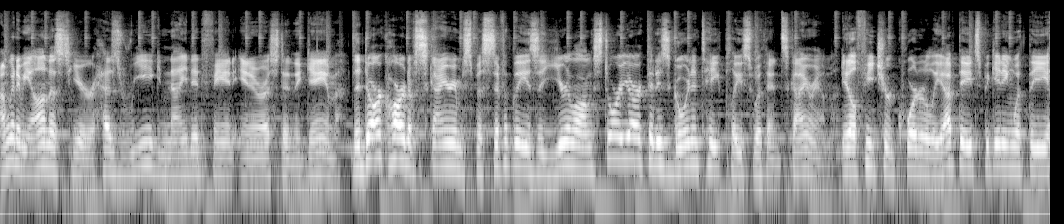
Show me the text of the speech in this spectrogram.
I'm gonna be honest here, has reignited fan interest in the game. The Dark Heart of Skyrim specifically is a year-long story arc that is going to take place within Skyrim. It'll feature quarterly updates beginning with the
